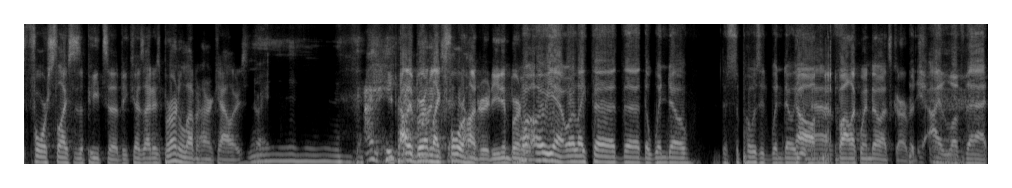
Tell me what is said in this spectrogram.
four slices of pizza because I just burned eleven hundred calories. Right. Mm. I hate You probably that burned like four hundred. You didn't burn. Well, a oh yeah, or like the the the window the supposed window you Oh, have. metabolic window. That's garbage. Yeah, I love that.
